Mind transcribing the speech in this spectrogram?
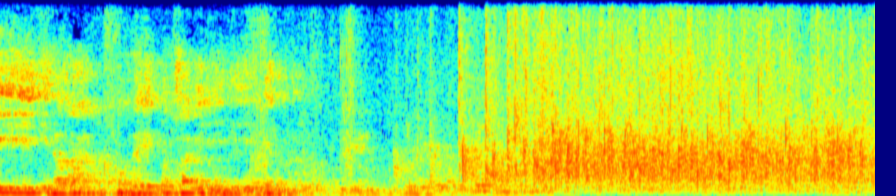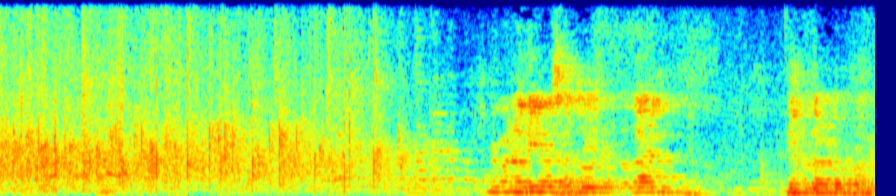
Y, nada más, podéis pasar y, y viendo. Muy buenos días a todos y a todas, miembros de la Corporación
